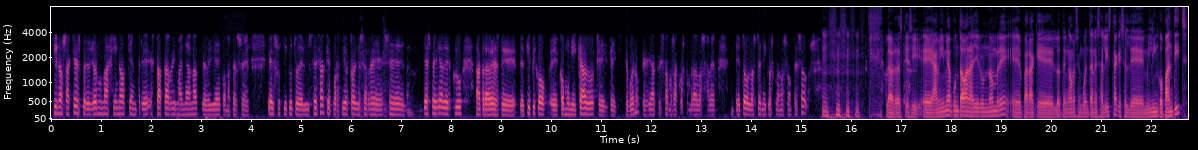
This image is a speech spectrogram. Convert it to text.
Tino Saqués, pero yo me imagino que entre esta tarde y mañana debería de conocerse el sustituto de Luis César, que por cierto ayer se, se despedía del club a través de, del típico eh, comunicado que, bueno que ya estamos acostumbrados a ver de todos los técnicos cuando son cesados. La verdad es que sí. Eh, a mí me apuntaban ayer un nombre eh, para que lo tengamos en cuenta en esa lista, que es el de Milinko Pantic.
